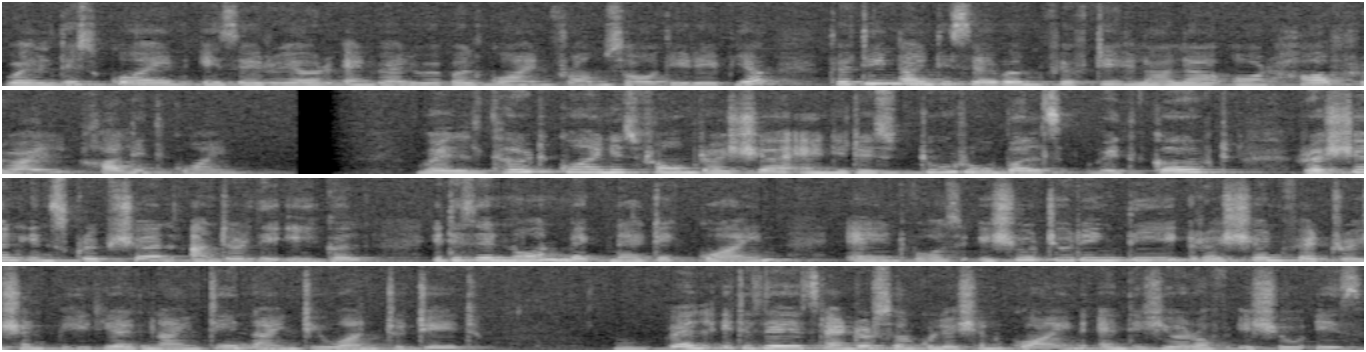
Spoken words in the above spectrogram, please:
Well, this coin is a rare and valuable coin from Saudi Arabia, 1397 50 halala or half royal Khalid coin. Well, third coin is from Russia and it is 2 rubles with curved Russian inscription under the eagle. It is a non-magnetic coin and was issued during the Russian Federation period 1991 to date. Well, it is a standard circulation coin and the year of issue is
